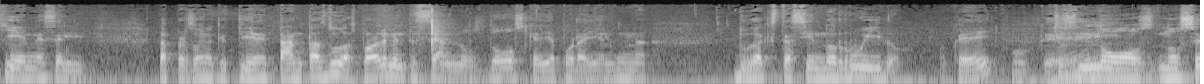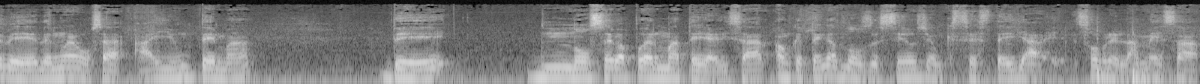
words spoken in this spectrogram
quién es el, la persona que tiene tantas dudas, probablemente sean los dos, que haya por ahí alguna duda que esté haciendo ruido, ¿ok? Entonces no, no se ve de nuevo, o sea, hay un tema de no se va a poder materializar, aunque tengas los deseos y aunque se esté ya sobre la mesa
